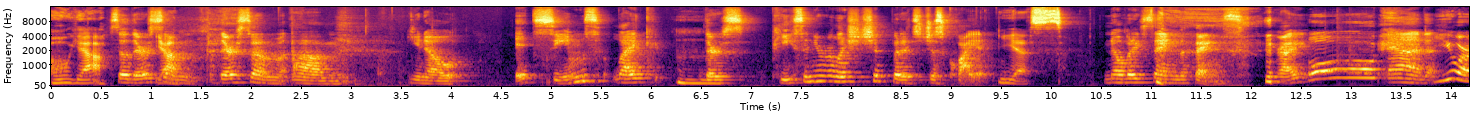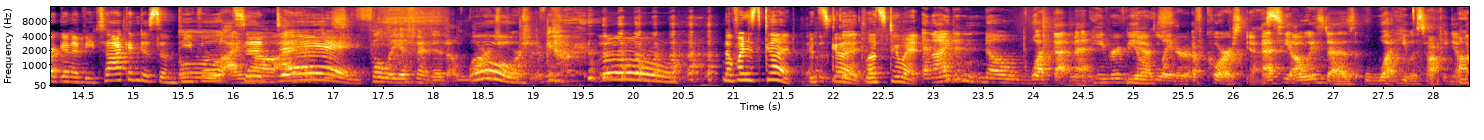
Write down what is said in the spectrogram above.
Oh yeah, So there's Yeah. some there's some um, you know, it seems like Mm-hmm. there's peace in your relationship, but it's just quiet. yes. Nobody's saying the things, right? Oh, And you are gonna be talking to some people oh, I know, I fully offended a large Oh. portion of you. oh, no, but it's good. It's good. good. Let's do it. And I didn't know what that meant. He revealed Yes. later, of course, Yes. as he always does, what he was talking about.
